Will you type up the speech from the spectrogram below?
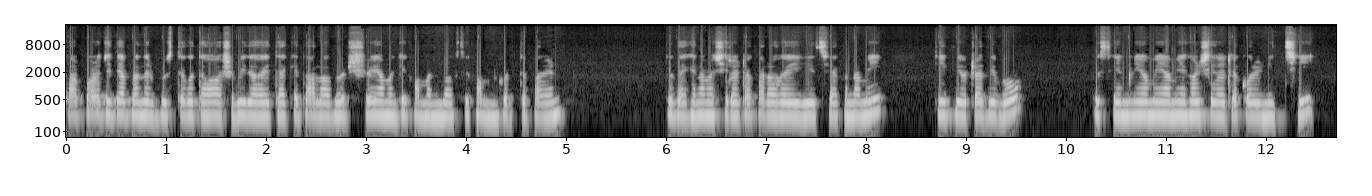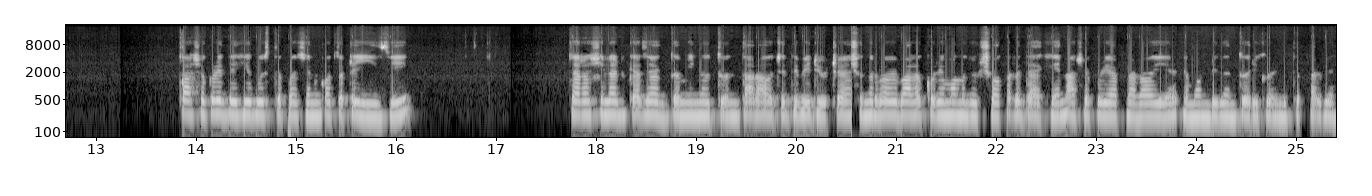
তারপরে যদি আপনাদের বুঝতে কোথাও অসুবিধা হয়ে থাকে, তাহলে অবশ্যই আমাকে কমেন্ট বক্সে কমেন্ট করতে পারেন। তো দেখেন আমার সেলাইটা করা হয়ে গিয়েছে। এখন আমি তৃতীয়টা দেব। তো সেম নিয়মে আমি এখন সেলাইটা করে নিচ্ছি। তো আশা করি দেখে বুঝতে পারছেন কতটা ইজি যারা সেলাইয়ের কাজে একদমই নতুন, তারাও যদি ভিডিওটা সুন্দরভাবে ভালো করে মনোযোগ সহকারে দেখেন, আশা করি আপনারাও এমন ডিজাইন তৈরি করে নিতে পারবেন।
